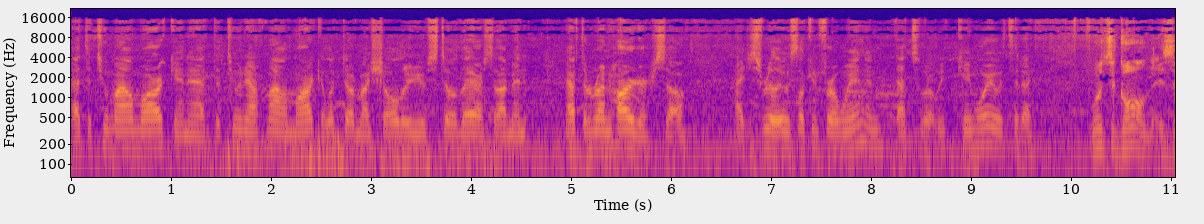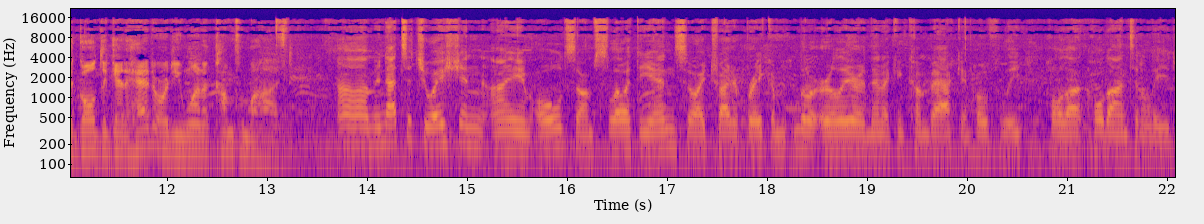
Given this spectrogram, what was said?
at the two mile mark, and at the two and a half mile mark, I looked over my shoulder. He was still there, so I'm in, I have to run harder. So I just really was looking for a win, and that's what we came away with today. What's the goal? Is the goal to get ahead, or do you want to come from behind? Um, in that situation, I am old, so I'm slow at the end. So I try to break them a little earlier, and then I can come back and hopefully hold on, hold on to the lead.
